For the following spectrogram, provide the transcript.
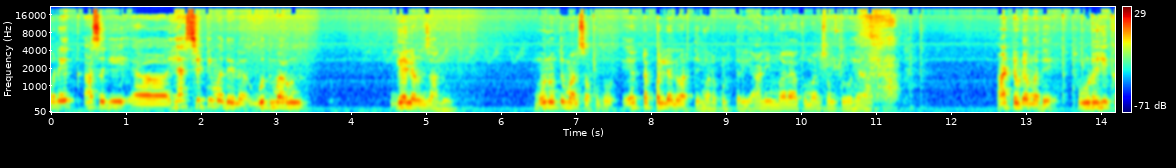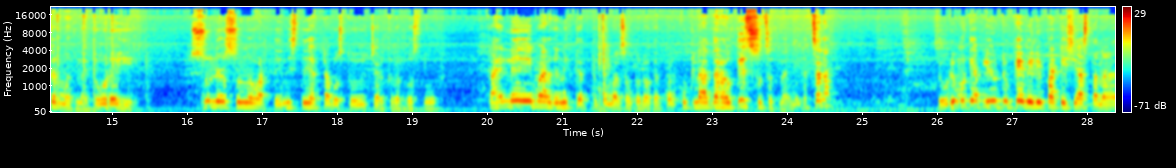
पण एक असं की ह्या सिटीमध्ये ना गुद मारून गेल्यावर झालो. म्हणून तुम्हाला सांगतो एकटा पल्ल्यानं वाटते मला कुठतरी. आणि मला तुम्हाला सांगतो ह्या आठवड्यामध्ये थोडंही करमत नाही थोडंही. सुनं सुनं वाटतंय नुसतं एकटा बसतो विचार करत बसतो. काय लय मार्ग निघतात तुम्हाला सांगतो डोक्यात पण कुठला धराव तेच सुचत नाही. म्हणजे चला एवढी मोठी आपली यूट्यूब फॅमिली पाठीशी असताना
